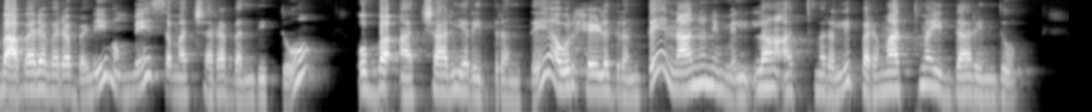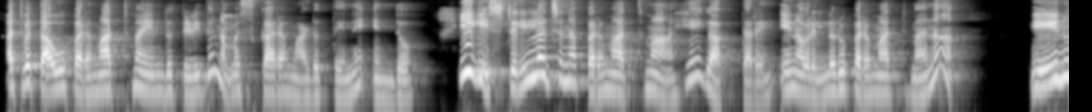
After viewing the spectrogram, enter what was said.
ಬಾಬಾರವರ ಬಳಿ ಒಮ್ಮೆ ಸಮಾಚಾರ ಬಂದಿತ್ತು. ಒಬ್ಬ ಆಚಾರ್ಯರಿದ್ರಂತೆ, ಅವ್ರು ಹೇಳಿದ್ರಂತೆ, ನಾನು ನಿಮ್ಮೆಲ್ಲ ಆತ್ಮರಲ್ಲಿ ಪರಮಾತ್ಮ ಇದ್ದಾರೆಂದು, ಅಥವಾ ತಾವು ಪರಮಾತ್ಮ ಎಂದು ತಿಳಿದು ನಮಸ್ಕಾರ ಮಾಡುತ್ತೇನೆ ಎಂದು. ಈಗ ಇಷ್ಟೆಲ್ಲ ಜನ ಪರಮಾತ್ಮ ಹೇಗಾಗ್ತಾರೆ? ಏನು ಅವರೆಲ್ಲರೂ ಪರಮಾತ್ಮನ? ಏನು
